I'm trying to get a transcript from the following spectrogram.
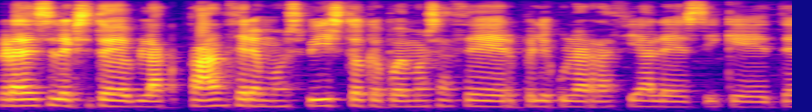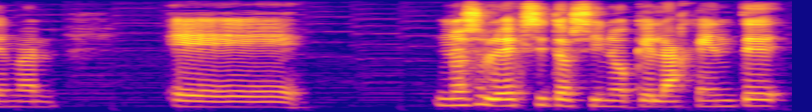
Gracias al éxito de Black Panther hemos visto que podemos hacer películas raciales y que tengan eh, no solo éxito, sino que la gente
